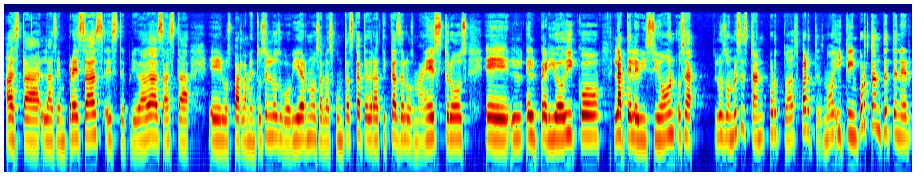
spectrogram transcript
hasta las empresas este, privadas, hasta eh, los parlamentos en los gobiernos, a las juntas catedráticas de los maestros, eh, el, el periódico, la televisión, o sea, los hombres están por todas partes, ¿no? Y qué importante tener,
